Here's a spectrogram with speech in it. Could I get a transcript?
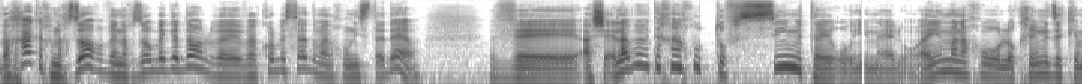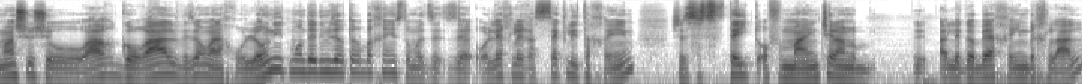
ואחר כך נחזור, ונחזור בגדול, והכול בסדר, ואנחנו נסתדר. והשאלה באמת איך אנחנו תופסים את האירועים האלו. האם אנחנו לוקחים את זה כמשהו שהוא הר גורל וזהו, ואנחנו לא נתמודד עם זה יותר בחיים? זאת אומרת, זה, זה הולך לרסק לי את החיים, שזה state of mind שלנו לגבי החיים בכלל,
